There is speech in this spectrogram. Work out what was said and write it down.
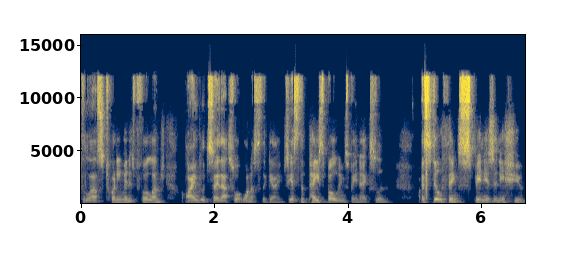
the last 20 minutes before lunch. I would say that's what won us the games. Yes, the pace bowling's been excellent. I still think spin is an issue.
